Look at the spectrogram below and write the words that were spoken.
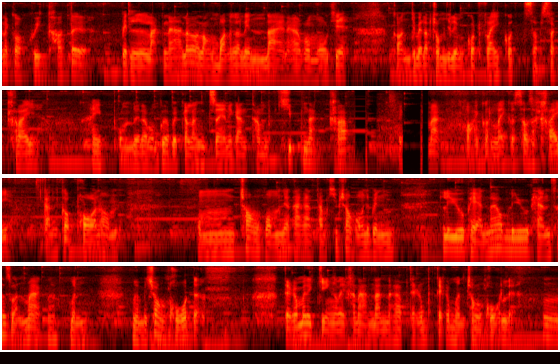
แล้วก็ควิกเคาน์เตอร์เป็นหลักนะ แล้วก็ลองบอลก็เล่นได้นะครับผมโอเค ก่อนจะไปรับชมอย่าลืมกดไลค์กด Subscribe ให้ผมด้วยนะผมเพื่อเป็นกำลังใจในการทำคลิปนะครับ มากขอให้กดไลค์กด Subscribe กันก็พอนะผมผมช่องผมเนี่ยทางการทำคลิปช่องผมจะเป็นรีวิวแผนนะครับรีวิวแผนซะส่วนมากนะเหมือนเหมือนเป็นช่องโค้ดอะ แต่ก็ไม่ได้เก่งอะไรขนาดนั้นนะครับ แต่ก็แต่ก็เหมือนช่องโค้ดแหละอืม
